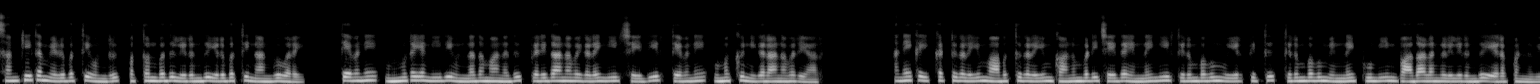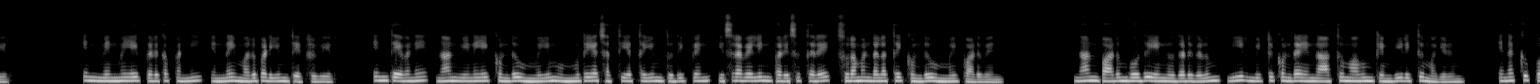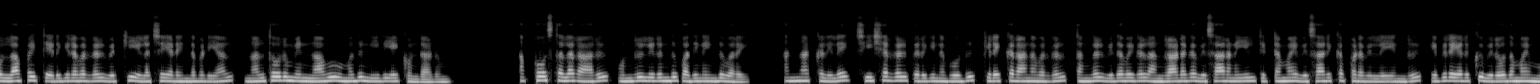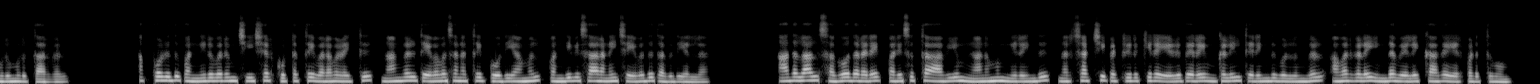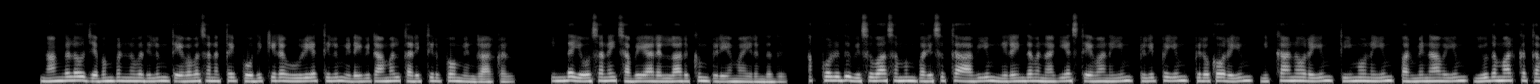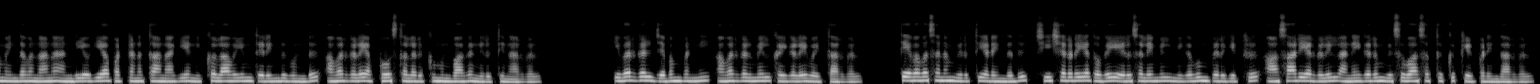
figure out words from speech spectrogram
சங்கீதம் எழுபத்தி ஒன்று பத்தொன்பதில் இருந்து இருபத்தி நான்கு வரை. தேவனே உம்முடைய நீதி உன்னதமானது பெரிதானவைகளை நீர் செய்தீர் தேவனே உமக்கு நிகரானவர் யார்? அநேக இக்கட்டுகளையும் ஆபத்துகளையும் காணும்படி செய்த என்னை நீர் திரும்பவும் உயிர்ப்பித்து திரும்பவும் என்னை பூமியின் பாதாளங்களிலிருந்து ஏறப்பண்ணுவீர். என் மென்மையை பெருக்கப் பண்ணி என்னை மறுபடியும் தேற்றுவீர். என் தேவனே நான் வீணையைக் கொண்டு உம்மையும் உம்முடைய சத்தியத்தையும் துதிப்பேன் இஸ்ரவேலின் பரிசுத்தரே சுரமண்டலத்தைக் கொண்டு உம்மை பாடுவேன். நான் பாடும்போது என் உதடுகளும் நீர் மிட்டுக்கொண்ட என் ஆத்துமாவும் கெம்பீரித்து மகிழும். எனக்கு பொல்லாப்பை தேடுகிறவர்கள் வெட்கி இலச்சையடைந்தபடியால் நாள்தோறும் என் நாவு உமது நீதியைக் கொண்டாடும். அப்போஸ்தலர் ஆறு ஒன்றிலிருந்து பதினைந்து வரை. அந்நாட்களிலே சீஷர்கள் பெருகினபோது கிரைக்கரானவர்கள் தங்கள் விதவைகள் அன்றாடக விசாரணையில் திட்டமாய் விசாரிக்கப்படவில்லை என்று எபிரையருக்கு விரோதமாய் முறுமுறுத்தார்கள். அப்பொழுது பன்னிருவரும் சீஷர் கூட்டத்தை வரவழைத்து நாங்கள் தேவவசனத்தை போதியாமல் பந்தி விசாரணை செய்வது தகுதியல்ல. ஆதலால் சகோதரரை பரிசுத்த ஆவியும் ஞானமும் நிறைந்து நற்சாட்சி பெற்றிருக்கிற ஏழு பேரை உங்களில் தெரிந்து கொள்ளுங்கள். அவர்களை இந்த வேலைக்காக ஏற்படுத்துவோம். நாங்களோ ஜெபம் பண்ணுவதிலும் தேவவசனத்தை போதிக்கிற ஊழியத்திலும் இடைவிடாமல் தரித்திருப்போம் என்றார்கள். இந்த யோசனை சபையார் எல்லாருக்கும் பிரியமாயிருந்தது. அப்பொழுது விசுவாசமும் பரிசுத்த ஆவியும் நிறைந்தவனாகிய ஸ்தேவானையும் பிலிப்பையும் பிரோகோரையும் நிக்கானோரையும் தீமோனையும் பர்மினாவையும் யூதமார்க்கத்தமைந்தவனான அந்தியோகியா பட்டணத்தானாகிய நிக்கோலாவையும் தெரிந்து கொண்டு அவர்களை அப்போஸ்தலருக்கு முன்பாக நிறுத்தினார்கள். இவர்கள் ஜெபம் பண்ணி அவர்கள் மேல் கைகளை வைத்தார்கள். தேவவசனம் விருத்தியடைந்தது. சீஷருடைய தொகை எருசலேமில் மிகவும் பெருகிற்று. ஆசாரியர்களில் அநேகரும் விசுவாசத்துக்கு கீழ்ப்படிந்தார்கள்.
